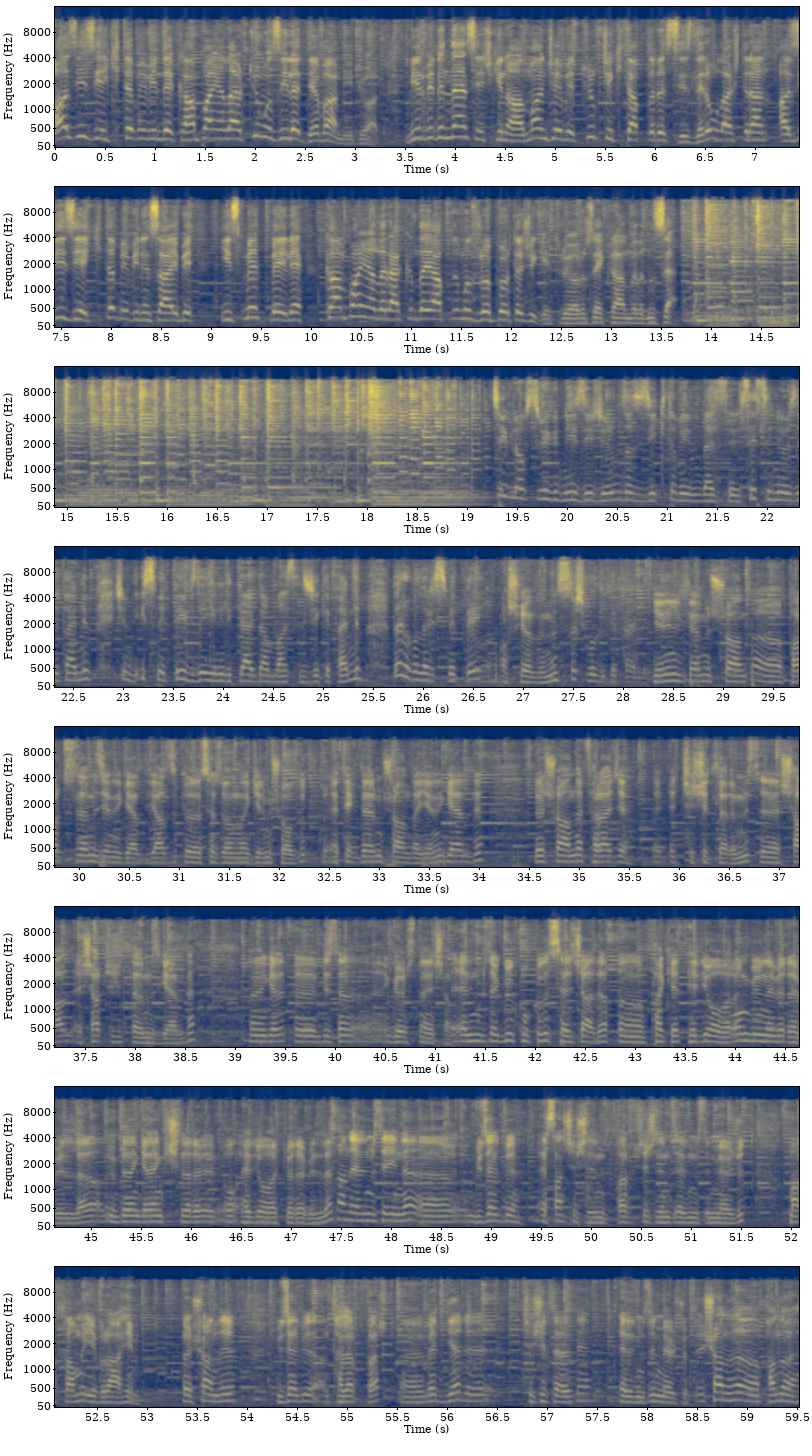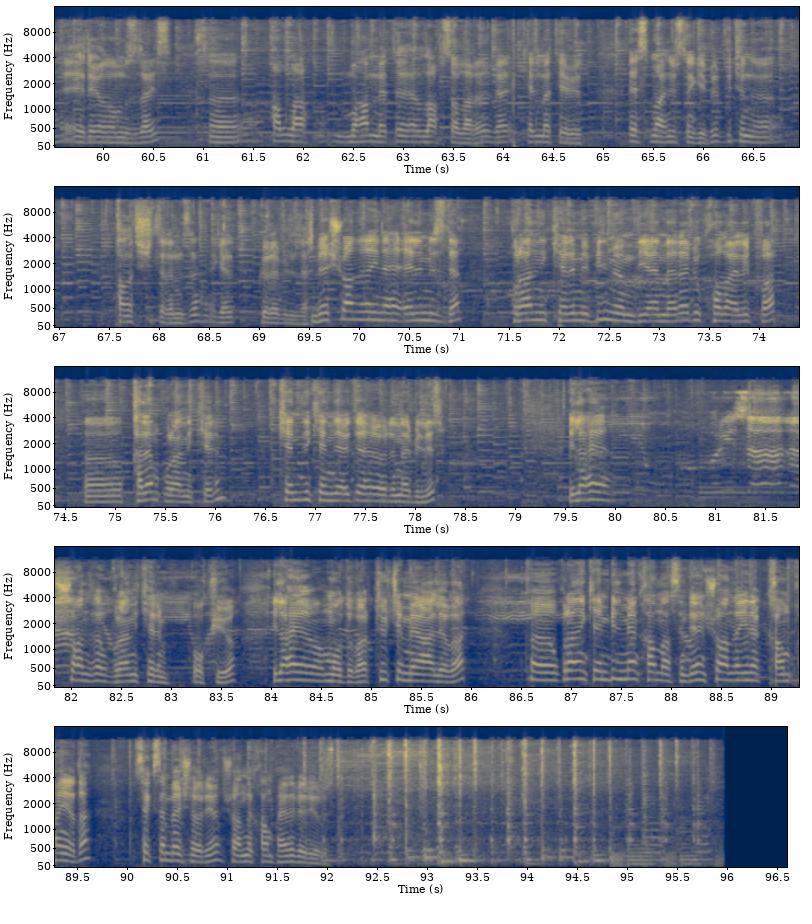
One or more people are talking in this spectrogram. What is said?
Aziziye Kitap Evi'nde kampanyalar tüm hızıyla devam ediyor. Birbirinden seçkin Almanca ve Türkçe kitapları sizlere ulaştıran Aziziye Kitap Evi'nin sahibi İsmet Bey ile kampanyalar hakkında yaptığımız röportajı getiriyoruz ekranlarınıza. Sevgili Avusturya Günü izleyicilerimiz Aziziye Kitap Evi'nden size sesleniyoruz efendim. Şimdi İsmet Bey bize yeniliklerden bahsedecek efendim. Merhabalar İsmet Bey. Hoş geldiniz. Hoş bulduk efendim. Yeniliklerimiz şu anda e, partülerimiz yeni geldi. Yazlık e, sezonuna girmiş olduk. Eteklerimiz şu anda yeni geldi. Ve şu anda ferace e, çeşitlerimiz, şal, eşarp çeşitlerimiz geldi. E, Gelip e, bizden e, görsünler inşallah. Elimizde gül kokulu seccade, e, paket hediye olarak 10 gününe verebilirler. Ümreden gelen kişilere hediye olarak verebilirler. Şu anda elimizde yine güzel bir esans çeşidimiz, parfüm çeşidimiz elimizde mevcut. Makamı İbrahim. Ve şu anda güzel bir talep var. Ve diğer çeşitleri de elimizde mevcut. Şu anda pano reyonumuzdayız. Allah, Muhammed lafzaları ve kelime tevhid, Esma-ül Hüsna gibi bütün pano çeşitlerimizi gelip görebilirler. Ve şu anda yine elimizde Kur'an-ı Kerim'i bilmiyorum diyenlere bir kolaylık var. E, Kalem Kur'an-ı Kerim. Kendi kendine evde öğrenebilir. İlahi şu anda da Kur'an-ı Kerim okuyor. İlahi modu var, Türkçe meali var. Ee, Kur'an-ı Kerim bilmeyen kalmasın diye şu anda yine kampanyada 85 arıyor. Şu anda kampanyada veriyoruz.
